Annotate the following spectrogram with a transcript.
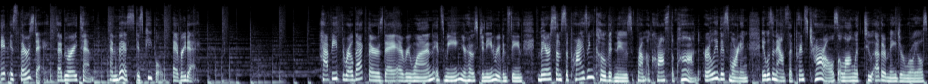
It is Thursday, February 10th, and this is People Every Day. Happy Throwback Thursday, everyone. It's me, your host, Janine Rubenstein. There's some surprising COVID news from across the pond. Early this morning, it was announced that Prince Charles, along with two other major royals,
